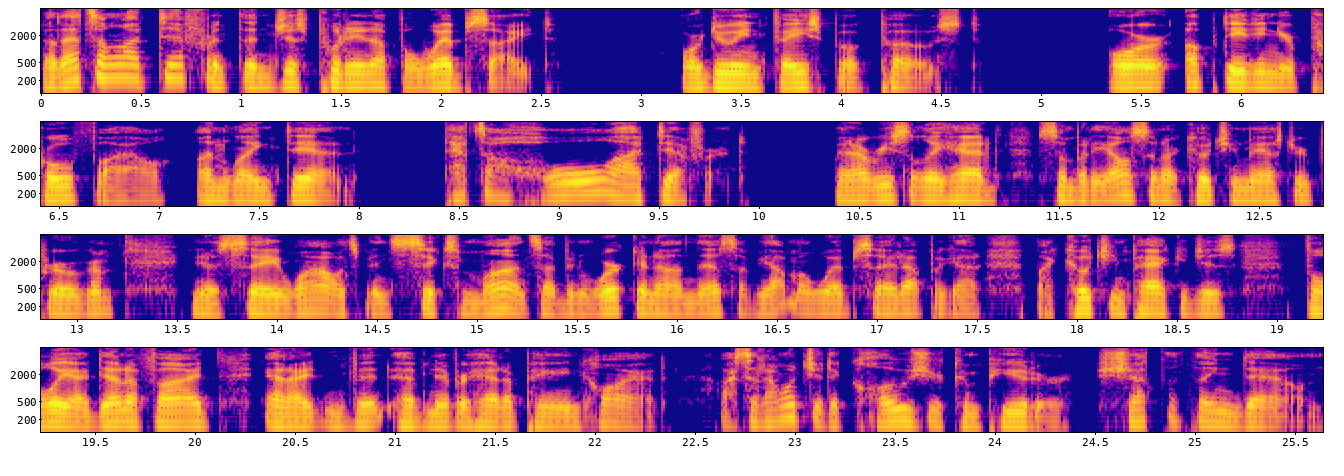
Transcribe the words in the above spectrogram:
Now, that's a lot different than just putting up a website or doing Facebook post or updating your profile on LinkedIn. That's a whole lot different. Mean, I recently had somebody else in our coaching mastery program, you know, say, "Wow, it's been six months. I've been working on this. I've got my website up. I got my coaching packages fully identified, and I have never had a paying client." I said, I want you to close your computer, shut the thing down,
